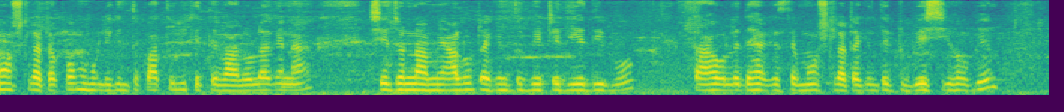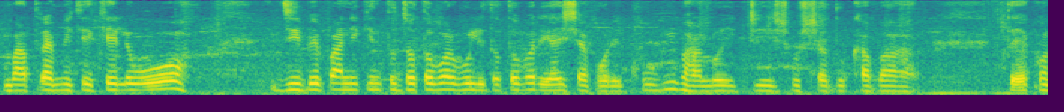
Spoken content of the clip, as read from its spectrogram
মশলাটা কম হলে কিন্তু পাতুরি খেতে ভালো লাগে না। সেজন্য আমি আলুটা কিন্তু বেটে দিয়ে দিব। তাহলে দেখা গেছে মশলাটা কিন্তু একটু বেশি হবে। বাতরা মেখে খেলে ও জিভে পানি কিন্তু যতবার বলি ততবারই আইসা পড়ে। খুবই ভালো একটি সুস্বাদু খাবার। তো এখন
